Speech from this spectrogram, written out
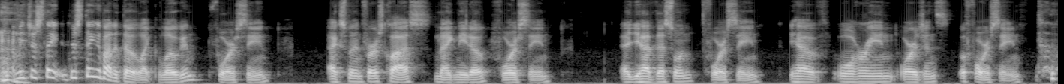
I mean, just think, just think about it though. Like Logan, forest scene. X Men First Class, Magneto, forest scene. And you have this one, forest scene. You have Wolverine Origins, a forest scene.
